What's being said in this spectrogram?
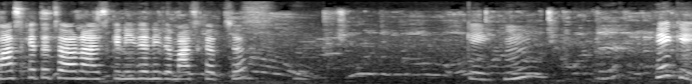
মাছ খেতে চাও না আজকে? নিজে নিজে মাছ খাচ্ছ? কি? হুম? হে কি?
